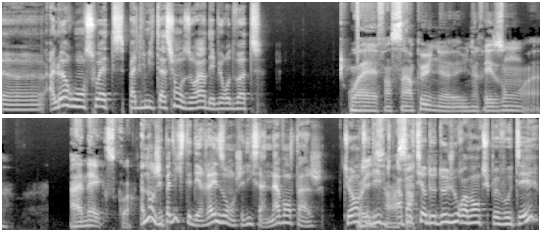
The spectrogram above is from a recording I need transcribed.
euh, à l'heure où on souhaite, pas de limitation aux horaires des bureaux de vote. Ouais, enfin, c'est un peu une, une raison euh, annexe, quoi. Ah non, j'ai pas dit que c'était des raisons, j'ai dit que c'est un avantage. Tu vois, on Oui, te dit, à partir de deux jours avant, tu peux voter,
